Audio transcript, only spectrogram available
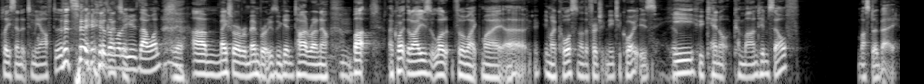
Please send it to me afterwards because I want to use that one. Yeah. Um, make sure I remember it because we're getting tired right now. Mm. But a quote that I use a lot for like my uh, in my course, another Friedrich Nietzsche quote is he who cannot command himself must obey.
